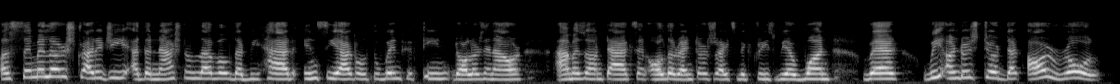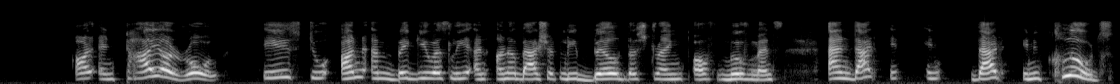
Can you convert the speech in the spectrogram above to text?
a similar strategy at the national level that we had in Seattle to win $15 an hour, Amazon tax, and all the renters' rights victories we have won, where we understood that our role, our entire role, is to unambiguously and unabashedly build the strength of movements, and that in, in, that includes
